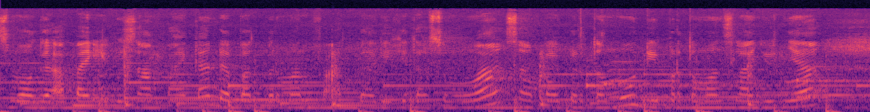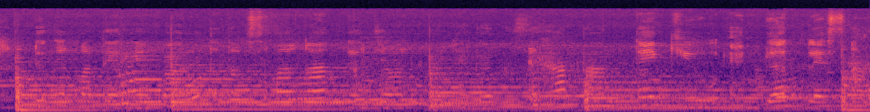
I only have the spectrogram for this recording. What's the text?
Semoga apa yang Ibu sampaikan dapat bermanfaat bagi kita semua. Sampai bertemu di pertemuan selanjutnya dengan materi yang baru. Tetap semangat dan jangan lupa jaga kesehatan. Thank you and God bless us.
